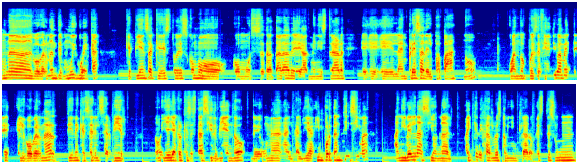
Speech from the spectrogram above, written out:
una gobernante muy hueca, que piensa que esto es como, como si se tratara de administrar eh, eh, eh, la empresa del papá, ¿no? Cuando pues definitivamente el gobernar tiene que ser el servir, ¿no? Y ella creo que se está sirviendo de una alcaldía importantísima a nivel nacional. Hay que dejarlo esto bien claro. Este es un,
